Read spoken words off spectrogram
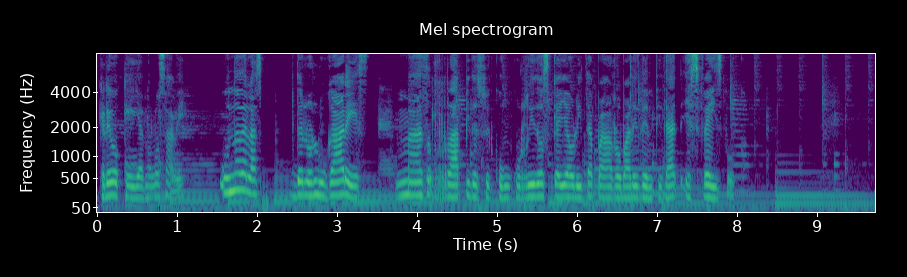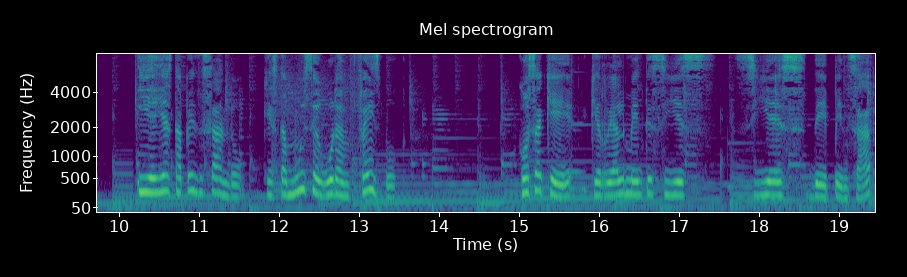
creo que ella no lo sabe. Uno de, las, de los lugares más rápidos y concurridos que hay ahorita para robar identidad es Facebook. Y ella está pensando que está muy segura en Facebook cosa que, realmente sí es, sí es de pensar.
